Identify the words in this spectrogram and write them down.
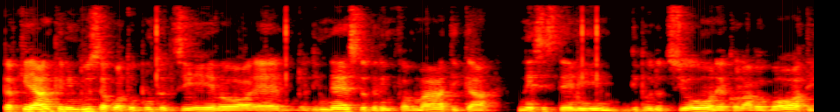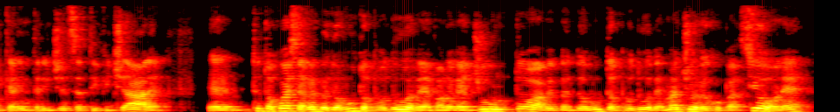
Perché anche l'industria 4.0 e l'innesto dell'informatica nei sistemi di produzione, con la robotica, l'intelligenza artificiale, eh, tutto questo avrebbe dovuto produrre valore aggiunto, avrebbe dovuto produrre maggiore occupazione,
